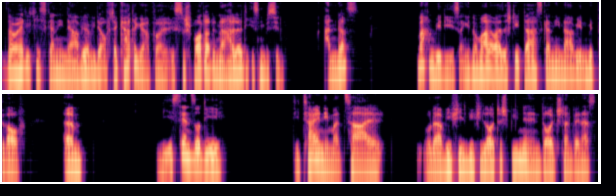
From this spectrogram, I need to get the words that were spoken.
da hätte ich die Skandinavier wieder auf der Karte gehabt, weil ist eine Sportart in der Halle, die ist ein bisschen anders. Machen wir dies eigentlich? Normalerweise steht da Skandinavien mit drauf. Ähm, wie ist denn so die, die Teilnehmerzahl oder wie viel, wie viele Leute spielen denn in Deutschland, wenn das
